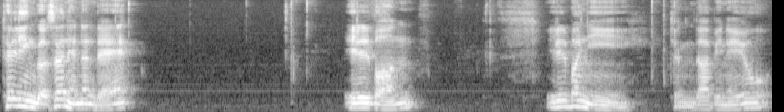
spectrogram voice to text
틀린 것은 했는데 1번 1번이 정답이네요.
